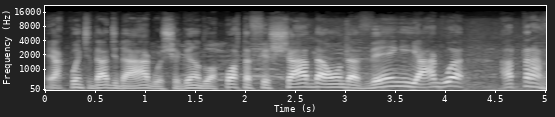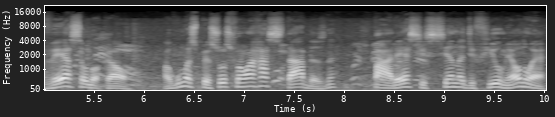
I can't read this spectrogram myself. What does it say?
É a quantidade da água chegando, a porta fechada, a onda vem e a água atravessa o local. Algumas pessoas foram arrastadas, né? Parece cena de filme, é ou não é?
